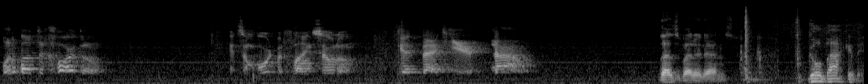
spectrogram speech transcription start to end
What about the cargo? It's on board but flying solo. Get back here, now. That's where it ends. Go back a bit.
